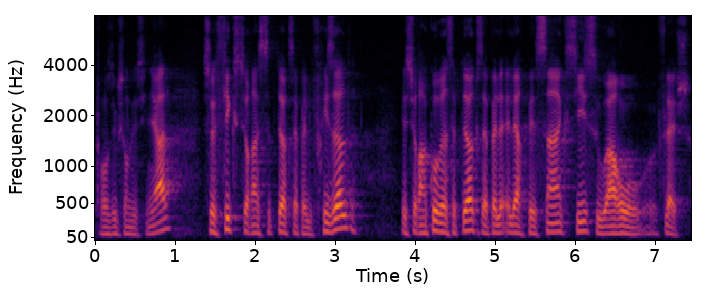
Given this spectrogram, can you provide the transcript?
transduction du signal, se fixent sur un récepteur qui s'appelle Frizzled et sur un co-récepteur qui s'appelle LRP5, 6 ou arrow, flèche.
